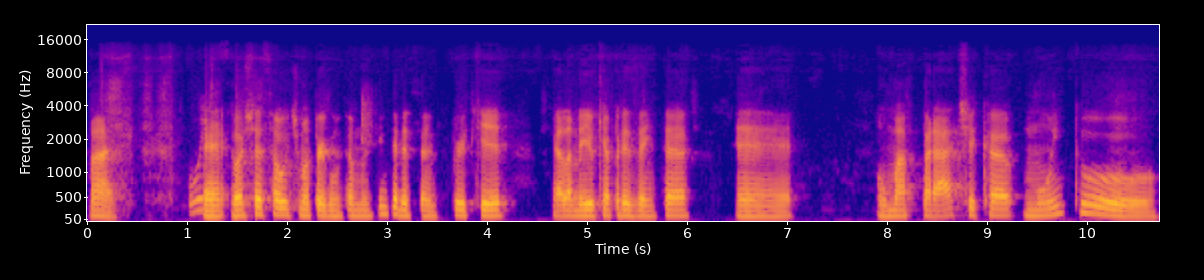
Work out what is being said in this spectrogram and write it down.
Mas, é, eu achei essa última pergunta muito interessante, porque ela meio que apresenta é, uma prática muito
